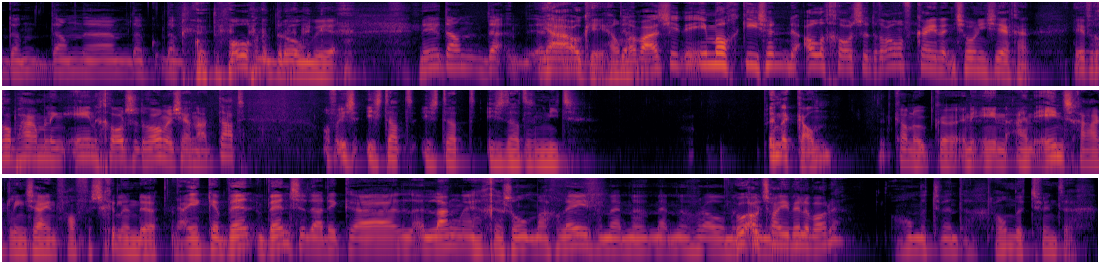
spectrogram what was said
dan, dan, ehm, dan, dan komt de volgende droom weer. Nee, dan... da- Ja, oké, eh, helemaal. Maar als je je mag kiezen, de allergrootste droom, of kan je dat niet zo niet zeggen? Heeft Rob Harmeling één grootste droom en zegt, nou dat, of is, is, dat, is, dat, is dat er niet? En dat kan. Het kan ook eh, een, een, een eenschakeling zijn van verschillende... Ja, ik heb wen- wensen dat ik eh, lang en gezond mag leven met, me, met mijn vrouw. Hoe oud zou je willen worden? 120. 120.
